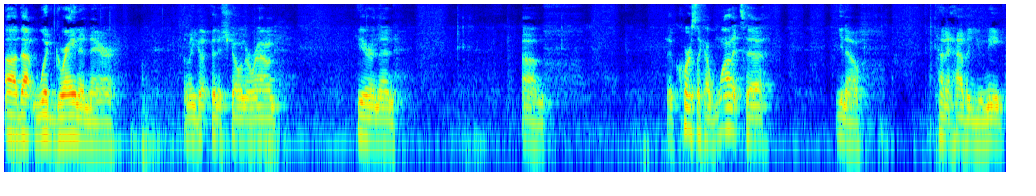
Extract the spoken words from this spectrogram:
uh, that wood grain in there. Let me go finish going around here and then um, of course like I want it to you know kind of have a unique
